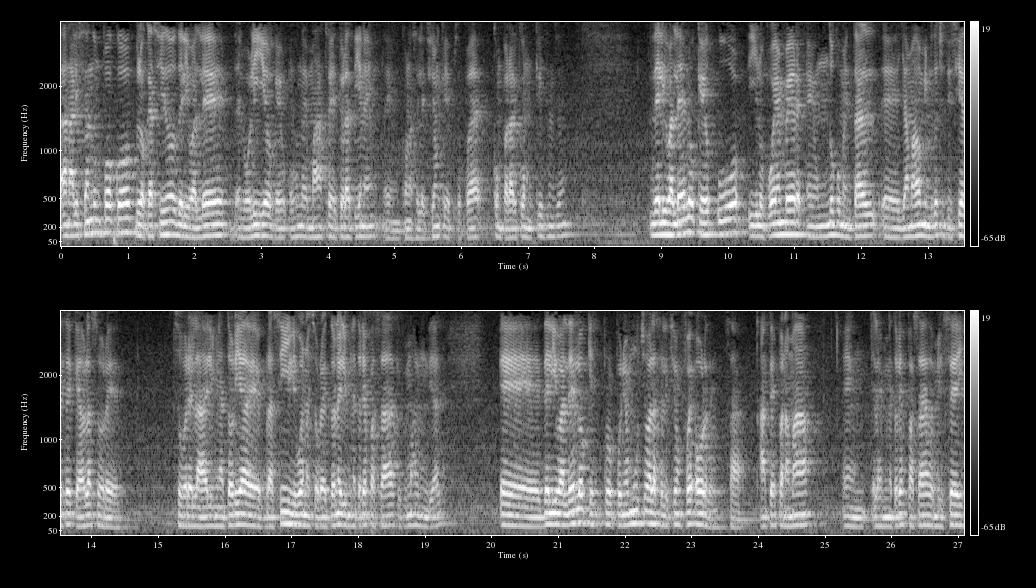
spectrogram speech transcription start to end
analizando un poco lo que ha sido Deli Valdés, el Bolillo, que es donde más trayectoria tienen eh, con la selección, que se puede comparar con Christensen. Deli Valdés lo que hubo, y lo pueden ver en un documental eh, llamado Minuto 87, que habla sobre, sobre la eliminatoria de Brasil y bueno, sobre todo en la eliminatoria pasada que fuimos al Mundial. Eh, Deli Valdés lo que proponía mucho a la selección fue orden. O sea, antes Panamá, en, las eliminatorias pasadas de 2006,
